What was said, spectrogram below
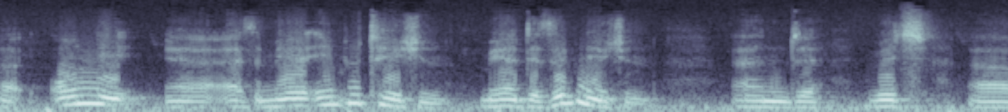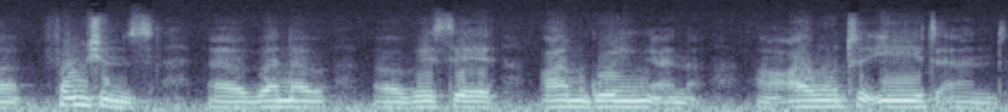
uh, only as a mere imputation, mere designation and which functions when we say I'm going and I want to eat and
